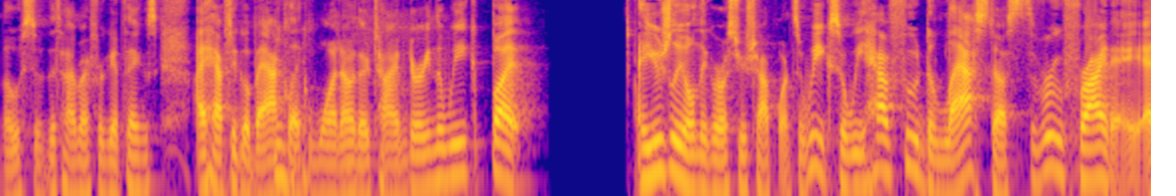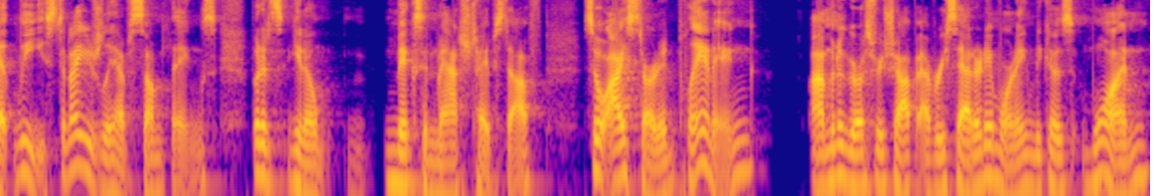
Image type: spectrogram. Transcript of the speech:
most of the time I forget things, I have to go back mm-hmm. like one other time during the week, but I usually only grocery shop once a week. So we have food to last us through Friday at least. And I usually have some things, but it's, you know, mix and match type stuff. So I started planning. I'm going to grocery shop every Saturday morning because one,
